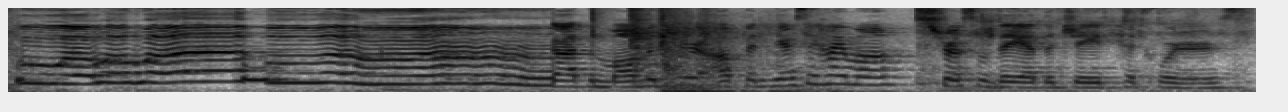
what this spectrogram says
Whoa, whoa, whoa, whoa. Got the momager up in here. Say hi, mom. Stressful day at the Jade headquarters.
